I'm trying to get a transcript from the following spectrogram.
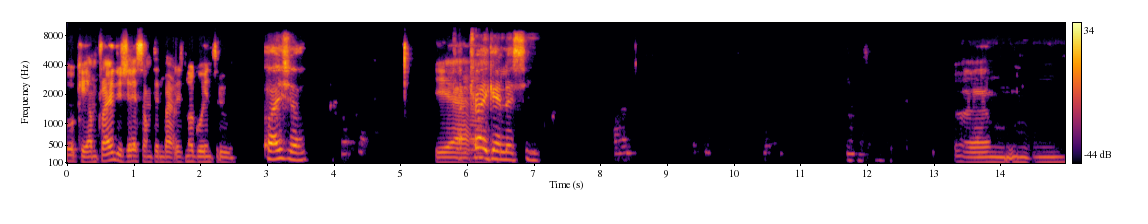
Okay, I'm trying to share something, but it's not going through. Oh, are you sure? Yeah. try again. Let's see. Um,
